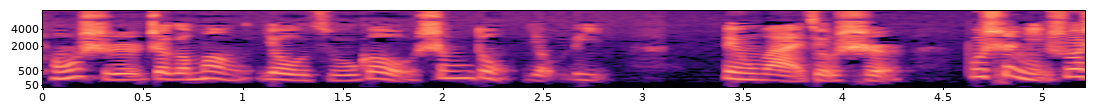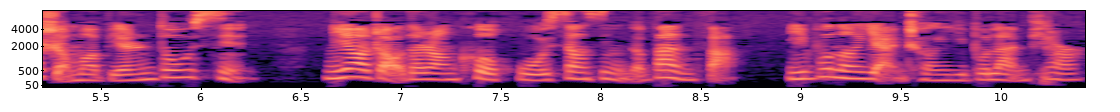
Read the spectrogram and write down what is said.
同时，这个梦又足够生动有力。另外，就是不是你说什么别人都信，你要找到让客户相信你的办法，你不能演成一部烂片儿。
